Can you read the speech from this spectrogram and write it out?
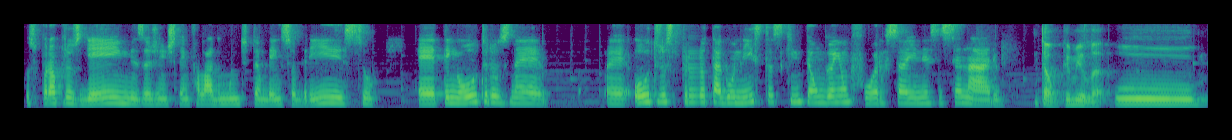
os próprios games, a gente tem falado muito também sobre isso. É, tem outros, né, é, outros protagonistas que então ganham força aí nesse cenário. Então, Camila, o,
